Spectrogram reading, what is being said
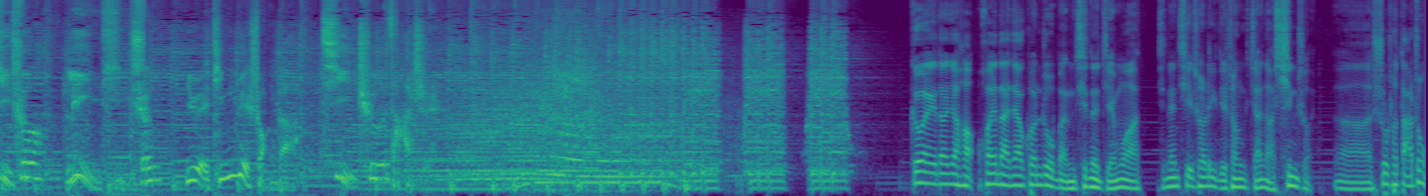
汽车立体声，越听越爽的汽车杂志。各位大家好，欢迎大家关注本期的节目啊。今天汽车立体声讲讲新车，呃，说说大众。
